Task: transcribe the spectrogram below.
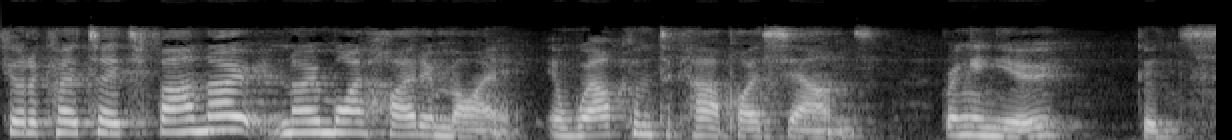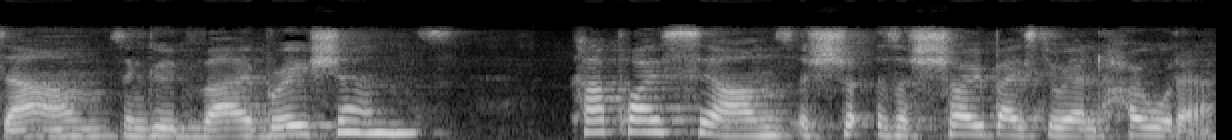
Kia ora koutou whānau, no mai haere mai, and welcome to Ka Pai Sounds, bringing you good sounds and good vibrations. Ka Pai Sounds is a show based around hauora,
